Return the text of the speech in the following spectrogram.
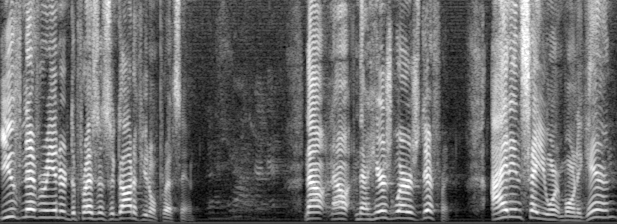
You've never entered the presence of God if you don't press in. Now, now, now here's where it's different. I didn't say you weren't born again.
